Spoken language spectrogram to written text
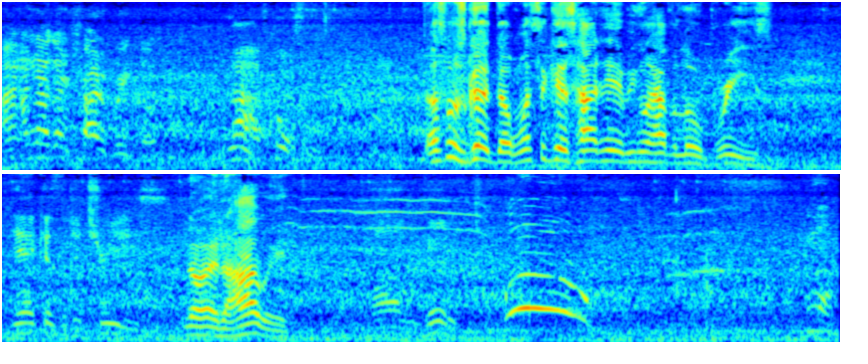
I, I'm not gonna try to break though. Nah, of course not. that's what's good though. Once it gets hot here, we gonna have a little breeze. Yeah, because of the trees. No, know, in the highway. Oh, good. Woo! Come on,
